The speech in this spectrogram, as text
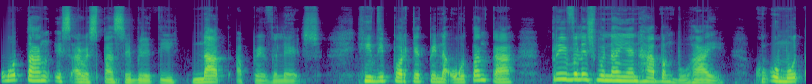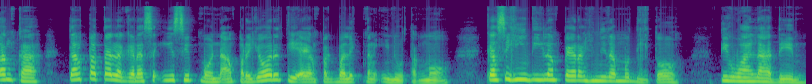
utang is a responsibility, not a privilege. Hindi porket pinautang ka, privilege mo na yan habang buhay. Kung umutang ka, dapat talaga na sa isip mo na ang priority ay ang pagbalik ng inutang mo. Kasi hindi lang perang hiniram mo dito, tiwala din.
